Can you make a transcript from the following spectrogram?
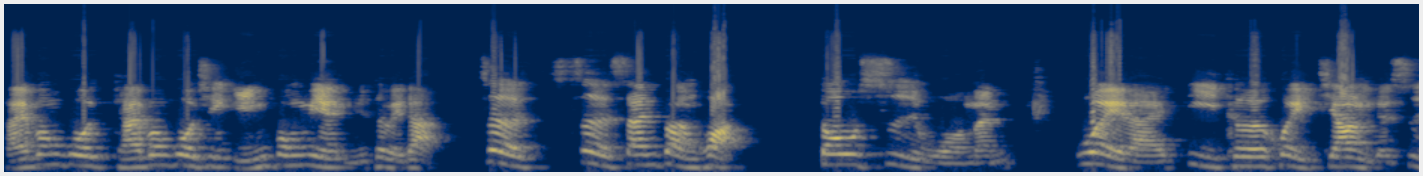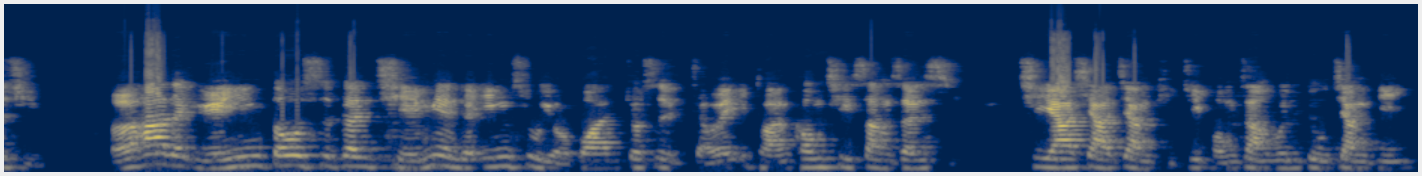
台风过台风过境，迎风面雨特别大。这这三段话都是我们。未来地科会教你的事情，而它的原因都是跟前面的因素有关，就是假如一团空气上升时，气压下降，体积膨胀，温度降低，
